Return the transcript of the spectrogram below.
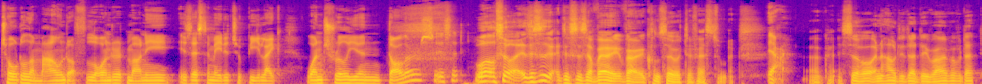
total amount of laundered money is estimated to be like one trillion dollars. Is it? Well, so this is this is a very very conservative estimate. Yeah. Okay. So, and how did I derive of that?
